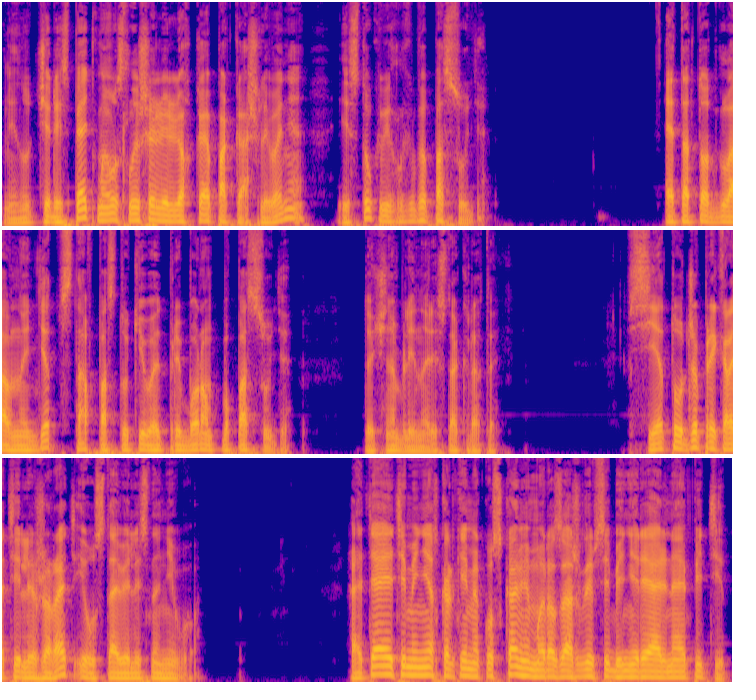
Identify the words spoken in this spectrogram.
Минут через пять мы услышали легкое покашливание и стук вилки по посуде. Это тот главный дед, встав, постукивает прибором по посуде. Точно, блин, аристократы. Все тут же прекратили жрать и уставились на него. Хотя этими несколькими кусками мы разожгли в себе нереальный аппетит.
